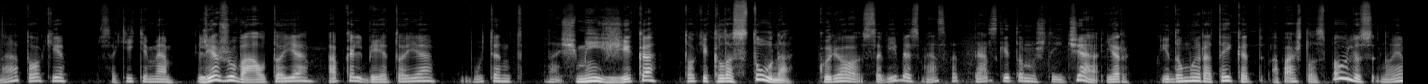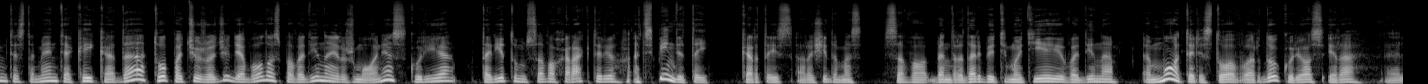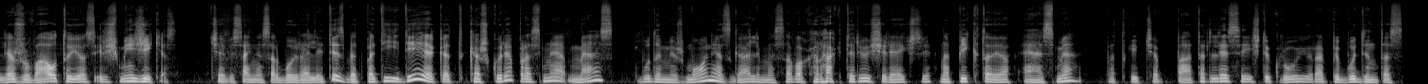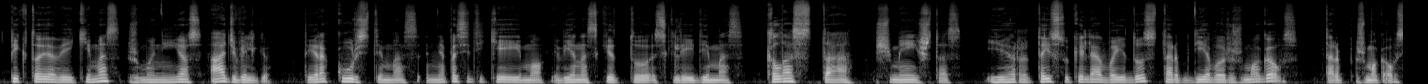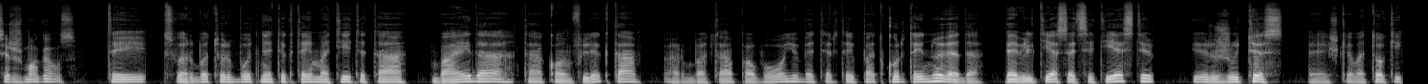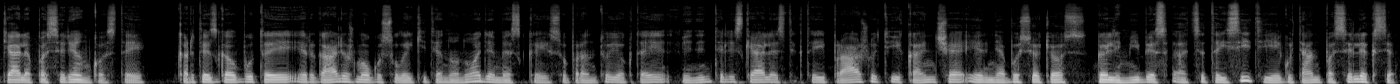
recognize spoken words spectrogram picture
na, tokį, sakykime, liežuvautoje, apkalbėtoje, būtent, na, šmeižiką, tokį klastūną, kurio savybės mes vat, perskaitom štai čia. Ir įdomu yra tai, kad apaštalas Paulius Naujam testamente kai kada tuo pačiu žodžiu diabolos pavadina ir žmonės, kurie tarytum savo charakteriu atspindi tai kartais rašydamas savo bendradarbiui Timotiejui vadina moteris tuo vardu, kurios yra e, ležuvautojos ir šmeižikės. Čia visai nesvarbu yra lytis, bet pati idėja, kad kažkuria prasme mes, būdami žmonės, galime savo charakteriu išreikšti, na, piktojo esmę, pat kaip čia patarlėse iš tikrųjų yra apibūdintas piktojo veikimas žmonijos atžvilgiu. Tai yra kurstimas, nepasitikėjimo vienas kitų skleidimas, klasta, šmeištas. Ir tai sukelia vaidus tarp Dievo ir žmogaus, tarp žmogaus ir žmogaus. Tai svarbu turbūt ne tik tai matyti tą baidą, tą konfliktą arba tą pavojų, bet ir taip pat, kur tai nuveda. Be vilties atsitiesti ir žutis. Reiškia, va tokį kelią pasirinkus. Tai kartais galbūt tai ir gali žmogus sulaikyti nuo nuodėmės, kai suprantu, jog tai vienintelis kelias tik tai į pražūtį, į kančią ir nebus jokios galimybės atsitaisyti, jeigu ten pasiliksi.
